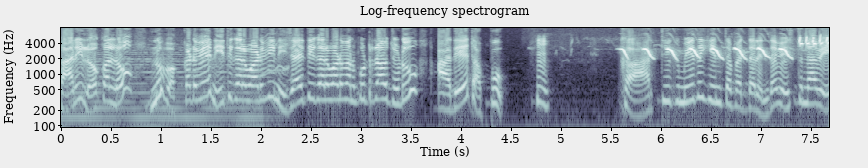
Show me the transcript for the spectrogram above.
కానీ లోకంలో నువ్వొక్కడవే నీతి గలవాడివి నిజాయితీ గలవాడివి అనుకుంటున్నావు చూడు. అదే తప్పు. కార్తీక్ మీద ఇంత పెద్ద నింద వేస్తున్నావే?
